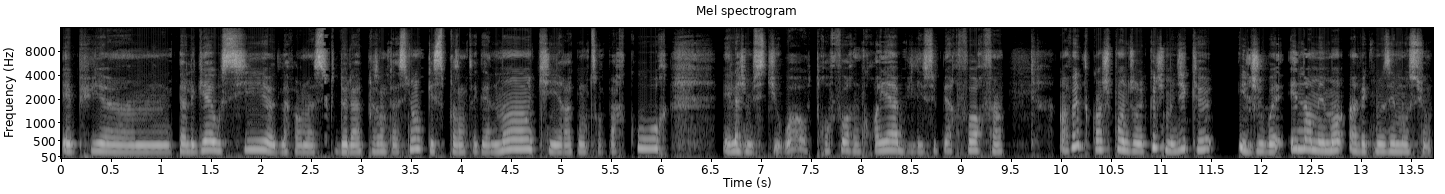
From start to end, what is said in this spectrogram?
Et puis, euh, tu as le gars aussi de la, formation, de la présentation qui se présente également, qui raconte son parcours. Et là, je me suis dit, waouh, trop fort, incroyable, il est super fort. Enfin, en fait, quand je prends du recul, je me dis qu'il jouait énormément avec nos émotions.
